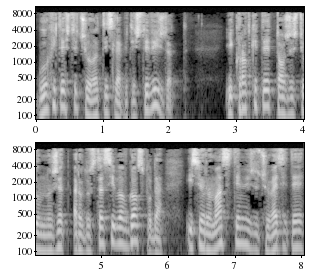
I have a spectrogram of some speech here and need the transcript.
Глухите ще чуват и слепите ще виждат. И кротките тоже ще умножат радостта си в Господа, и сиромасите между човеците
